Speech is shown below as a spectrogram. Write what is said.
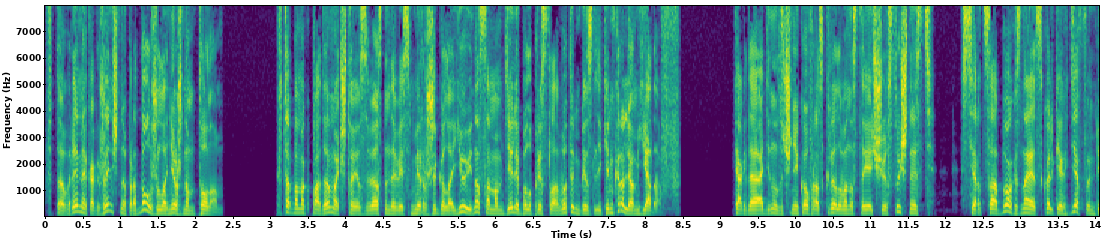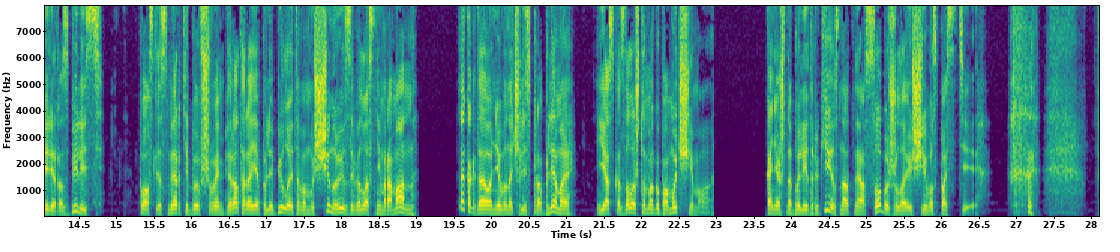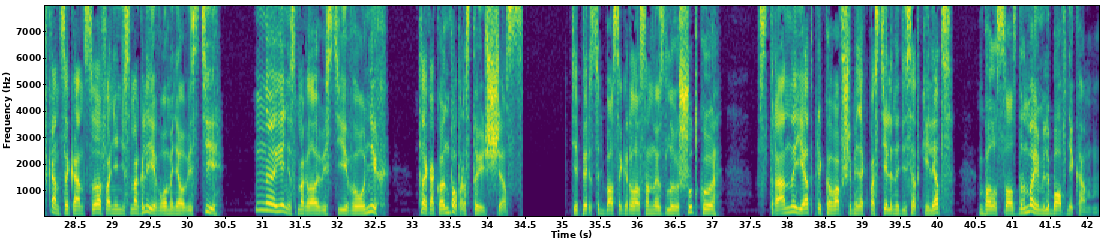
в то время как женщина продолжила нежным тоном. Кто бы мог подумать, что известный на весь мир Жигала Юй на самом деле был пресловутым безликим королем ядов. Когда один из учеников раскрыл его настоящую сущность, сердца бог знает скольких дев в Империи разбились. После смерти бывшего императора я полюбила этого мужчину и завела с ним роман, а когда у него начались проблемы, я сказала, что могу помочь ему. Конечно, были и другие знатные особы, желающие его спасти. В конце концов, они не смогли его у меня увести, но я не смогла увести его у них, так как он попросту исчез. Теперь судьба сыграла со мной злую шутку. Странный яд, приковавший меня к постели на десятки лет, был создан моим любовником.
